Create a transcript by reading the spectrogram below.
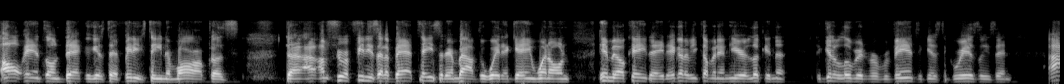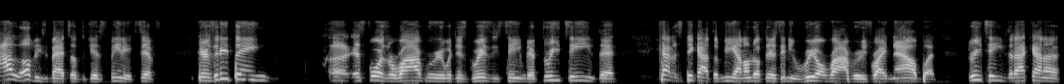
all hands on deck against that Phoenix team tomorrow because I'm sure Phoenix had a bad taste of their mouth the way that game went on MLK Day. They're going to be coming in here looking to, to get a little bit of a revenge against the Grizzlies. And I, I love these matchups against Phoenix. If there's anything uh, as far as a rivalry with this Grizzlies team, there are three teams that kind of stick out to me. I don't know if there's any real rivalries right now, but three teams that I kind of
